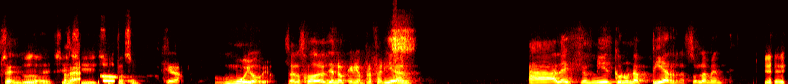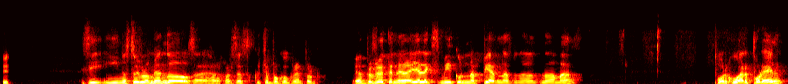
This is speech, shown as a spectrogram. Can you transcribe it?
sin duda, ¿eh? sí, sí, sí pasó. Era muy obvio. O sea, los jugadores ya no querían, preferían a Alex Smith con una pierna solamente. sí, y no estoy bromeando, o sea, a lo mejor se escucha un poco cruel, pero yo prefiero tener a Alex Smith con una pierna nada más por jugar por él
